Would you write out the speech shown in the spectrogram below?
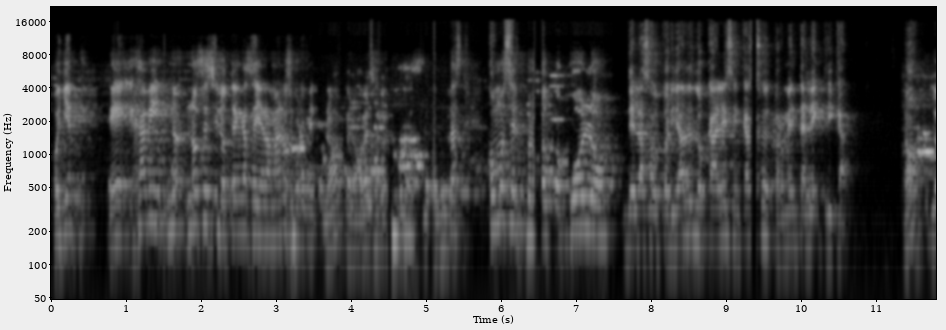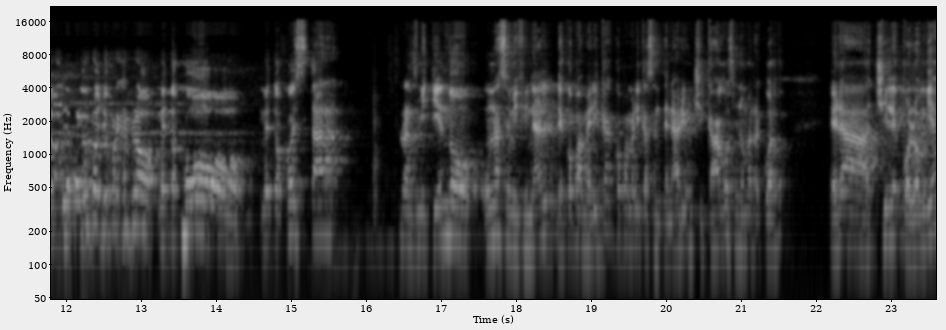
Oye, eh, Javi, no, sé si lo tengas ahí a la mano, seguramente no, pero a ver si me preguntas. ¿Cómo es el protocolo de las autoridades locales en caso de tormenta eléctrica? ¿No? Lo, lo pregunto, yo por ejemplo, me tocó, me tocó estar transmitiendo una semifinal de Copa América, Copa América Centenario en Chicago, si no me recuerdo. Era Chile-Colombia.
